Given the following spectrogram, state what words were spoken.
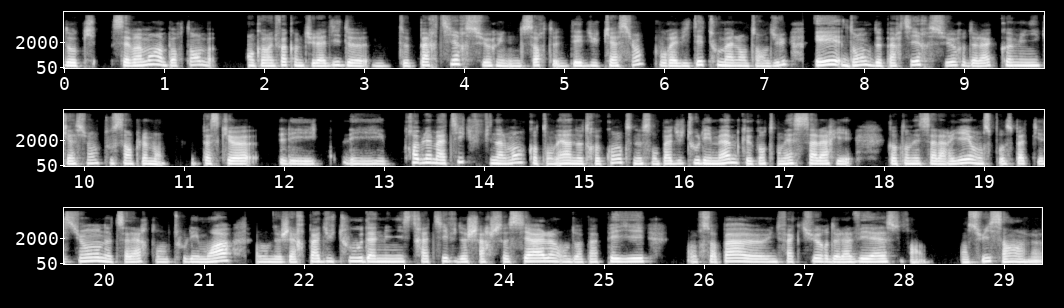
Donc, c'est vraiment important, ben, encore une fois, comme tu l'as dit, de, de partir sur une sorte d'éducation pour éviter tout malentendu et donc de partir sur de la communication tout simplement. Parce que les les problématiques, finalement, quand on est à notre compte, ne sont pas du tout les mêmes que quand on est salarié. Quand on est salarié, on se pose pas de questions, notre salaire tombe tous les mois, on ne gère pas du tout d'administratif, de charges sociales, on ne doit pas payer, on ne reçoit pas euh, une facture de la VS, enfin, en Suisse, hein,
